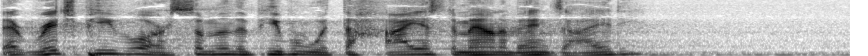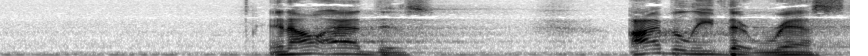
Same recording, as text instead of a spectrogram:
that rich people are some of the people with the highest amount of anxiety? And I'll add this I believe that rest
